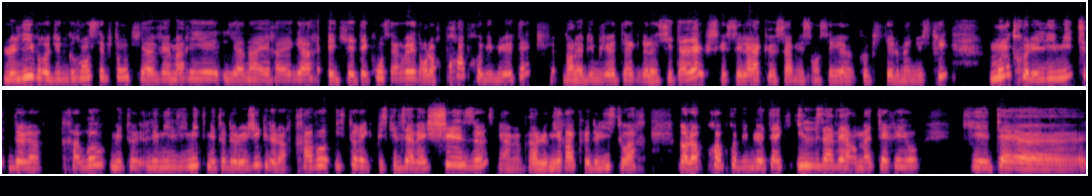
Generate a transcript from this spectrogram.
le livre du grand septon qui avait marié Lyanna et Raegar et qui était conservé dans leur propre bibliothèque, dans la bibliothèque de la citadelle, puisque c'est là que Sam est censé euh, copier le manuscrit, montre les limites de leurs travaux, les limites méthodologiques de leurs travaux historiques, puisqu'ils avaient chez eux, c'est le miracle de l'histoire, dans leur propre bibliothèque, ils avaient un matériau qui était euh,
